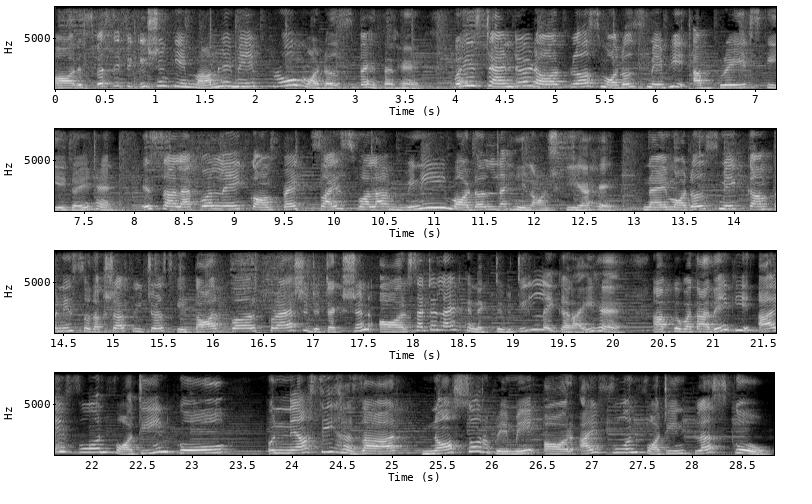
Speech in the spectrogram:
और स्पेसिफिकेशन के मामले में प्रो मॉडल्स बेहतर हैं। वही स्टैंडर्ड और प्लस मॉडल्स में भी अपग्रेड्स किए गए हैं। इस साल एप्पल ने कॉम्पैक्ट साइज़ वाला मिनी मॉडल नहीं लॉन्च किया है। नए मॉडल्स में कंपनी सुरक्षा फीचर्स के तौर पर क्रैश डिटेक्शन और सैटेलाइट कनेक्टिविटी लेकर आई है। आपको बता दें कि आईफोन 14 को उन्यासी हज़ार नौ सौ रूपए में और आईफोन 14 प्लस को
